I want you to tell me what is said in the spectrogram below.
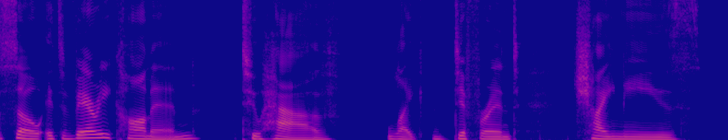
so it's very common to have like different Chinese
